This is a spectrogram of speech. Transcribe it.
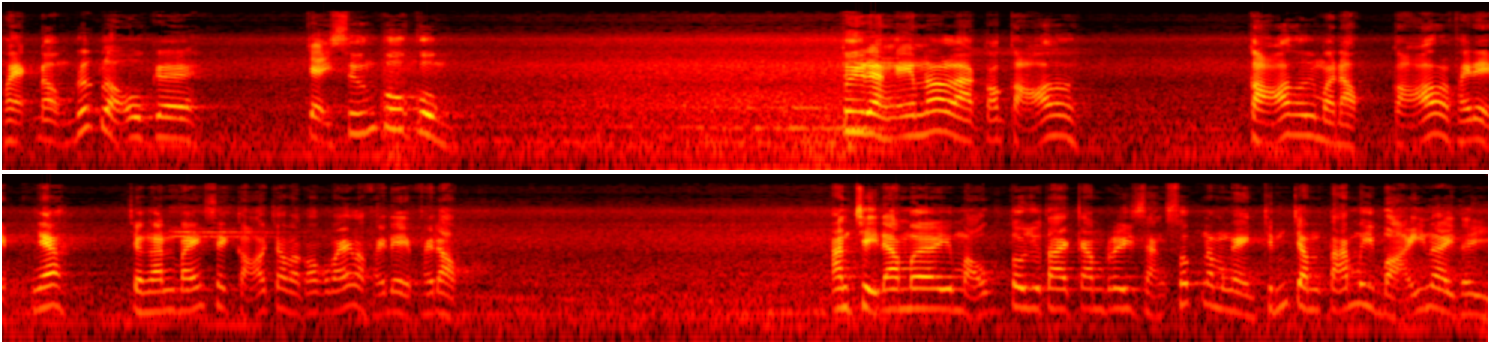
hoạt động rất là ok. Chạy sướng vô cùng. Tuy rằng em nó là cỏ cỏ thôi. Cỏ thôi mà đọc, cỏ là phải đẹp nhé Trần Anh bán xe cỏ cho bà con có bán là phải đẹp, phải đọc. Anh chị đam mê mẫu Toyota Camry sản xuất năm 1987 này thì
